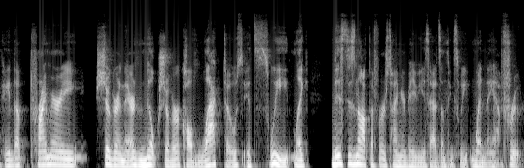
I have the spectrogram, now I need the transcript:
Okay. The primary sugar in there, milk sugar called lactose, it's sweet. Like this is not the first time your baby has had something sweet when they have fruit.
